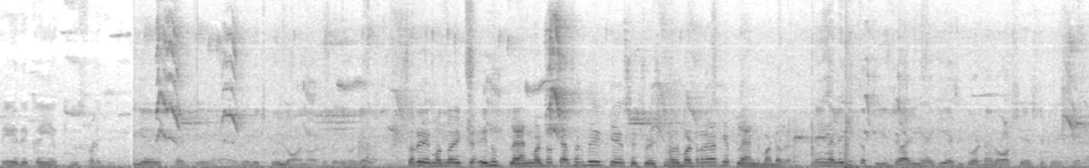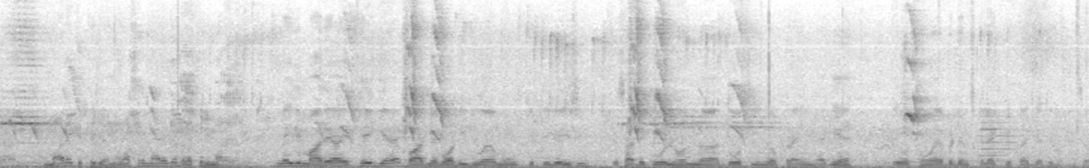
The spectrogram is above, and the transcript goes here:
ਤੇ ਇਹਦੇ ਕਈ ਅਕਿਊਜ਼ ਫੜੇ ਗਏ। ਇਹ ਉਸ ਕਰਕੇ ਹੈ, ਇਹਦੇ ਵਿੱਚ ਕੋਈ ਲਾਅ ਐਂਡ ਆਰਡਰ ਦਾ ਇਹੋ ਜਿਹਾ issue ਨਹੀਂ। ਸਰ ਇਹ ਮਤਲਬ ਇੱਕ ਇਹਨੂੰ ਪਲਾਨ ਮਰਡਰ ਕਹਿ ਸਕਦੇ ਕਿ ਸਿਚੁਏਸ਼ਨਲ ਮਰਡਰ ਹੈ ਕਿ ਪਲਾਨਡ ਮਰਡਰ ਹੈ? ਨਹੀਂ ਹਲੇ ਵੀ ਤਫਤੀਸ਼ ਜਾਰੀ ਹੈਗੀ ਅਸੀਂ ਤੁਹਾਡੇ ਨਾਲ ਔਰ ਸ਼ੇਅਰਸ ਡਿਟੇਲਸ ਸ਼ੇਅਰ ਕਰਾਂਗੇ ਮਾਰੇ ਕਿੱਥੇ ਗਿਆ ਨਵਾਂ ਸਰ ਮਾਰੇ ਗਿਆ ਬਲਕਰੀ ਮਾਰੇ ਗਿਆ ਨਹੀਂ ਜੀ ਮਾਰਿਆ ਇੱਥੇ ਹੀ ਗਿਆ ਹੈ ਬਾਅਦ ਵਿੱਚ ਬੋਡੀ ਜੋ ਹੈ ਮੂਵ ਕੀਤੀ ਗਈ ਸੀ ਤੇ ਸਾਡੇ ਕੋਲ ਹੁਣ ਅ, ਦੋ ਸੀਨਸ ਆਫ ਕ੍ਰਾਈਮ ਹੈਗੇ ਹੈ ਤੇ ਉਥੋਂ ਐਵੀਡੈਂਸ ਕਲੈਕਟ ਕੀਤਾ ਗਿਆ ਤੇ ਨੋਟਿਸ ਆ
